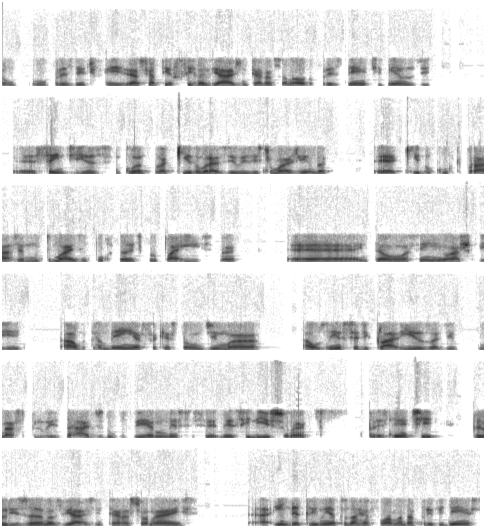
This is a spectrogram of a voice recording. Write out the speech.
O, o, presidente fez, essa é a terceira viagem internacional do presidente, menos de 100 dias, enquanto aqui no Brasil existe uma agenda é, que no curto prazo é muito mais importante para o país, né? É, então, assim, eu acho que há também essa questão de uma ausência de clareza de, nas prioridades do governo nesse, nesse início, né? O presidente priorizando as viagens internacionais é, em detrimento da reforma da Previdência,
